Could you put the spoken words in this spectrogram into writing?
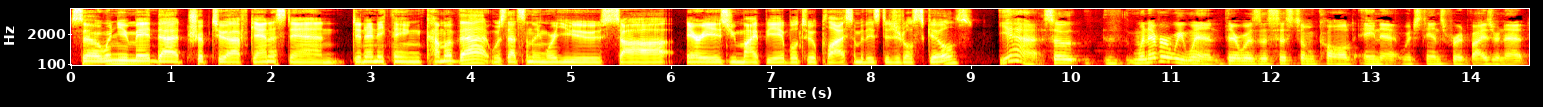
So, when you made that trip to Afghanistan, did anything come of that? Was that something where you saw areas you might be able to apply some of these digital skills? Yeah. So, whenever we went, there was a system called ANET, which stands for AdvisorNet.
